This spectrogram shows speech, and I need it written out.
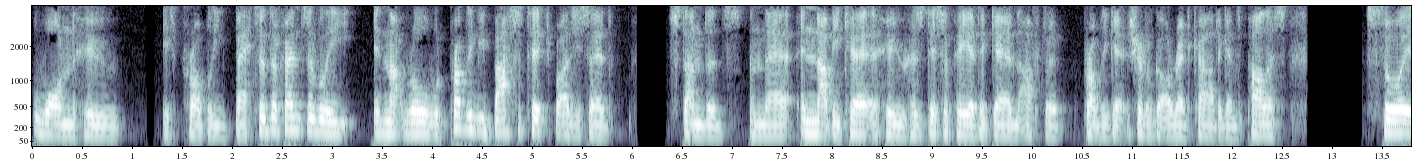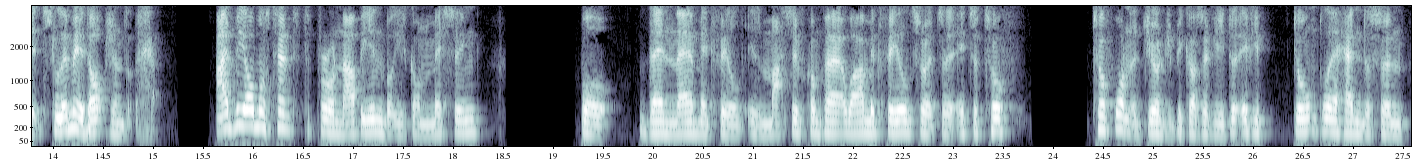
one who is probably better defensively in that role would probably be Bajcetic, but as you said, standards and there in Naby Keita, who has disappeared again after probably get should have got a red card against Palace. So it's limited options. I'd be almost tempted to Naby in, but he's gone missing. But then their midfield is massive compared to our midfield, so it's a it's a tough tough one to judge because if you do, if you don't play Henderson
